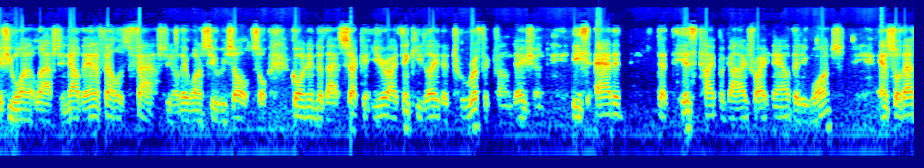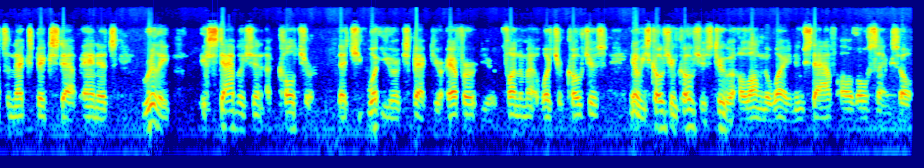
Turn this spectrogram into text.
if you want it lasting. Now the NFL is fast, you know, they want to see results. So going into that second year, I think he laid a terrific foundation. He's added that his type of guys right now that he wants. And so that's the next big step. And it's really establishing a culture that you, what you expect, your effort, your fundamental, what your coaches, you know, he's coaching coaches too along the way, new staff, all those things. So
